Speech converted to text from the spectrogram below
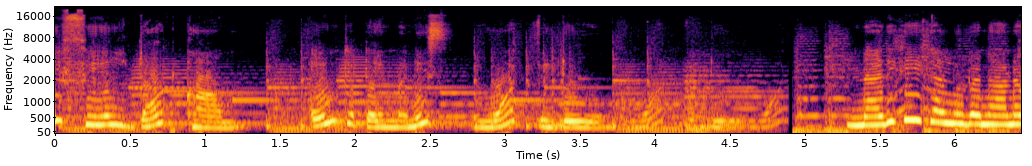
cinefield.com Entertainment is what we do. What we do. நடிகைகளுடனான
